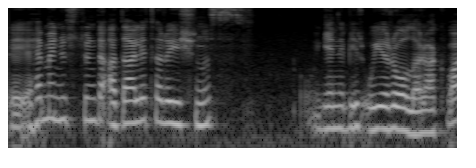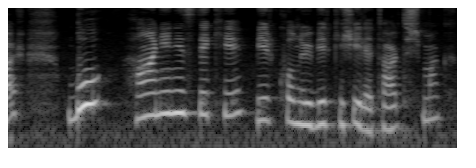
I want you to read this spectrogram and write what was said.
Ee, hemen üstünde adalet arayışınız yeni bir uyarı olarak var. Bu hanenizdeki bir konuyu bir kişiyle tartışmak,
